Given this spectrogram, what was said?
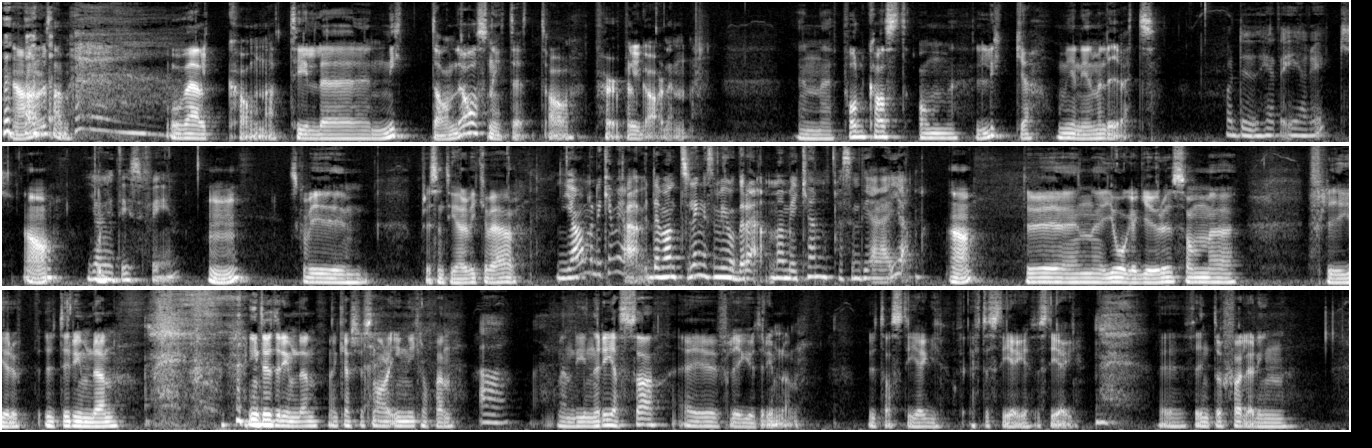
Ja, det snabb. Och välkomna till eh, 19 avsnittet av Purple Garden. En eh, podcast om lycka och meningen med livet. Och du heter Erik. Ja, Jag heter Josefin. mm. Ska vi presentera vilka vi är? Ja, men det kan vi göra. Det var inte så länge sedan vi gjorde det, men vi kan presentera igen. Ja, du är en yogaguru som eh, flyger upp ut i rymden. Inte ut i rymden, men kanske snarare in i kroppen. Ja. Men din resa är ju flyg ut i rymden. Du tar steg efter steg efter steg. Det är fint att följa din,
